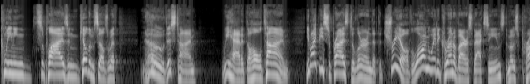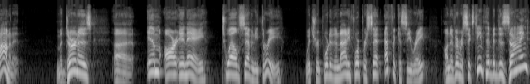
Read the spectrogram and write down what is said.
cleaning supplies and kill themselves with. No, this time we had it the whole time. You might be surprised to learn that the trio of long awaited coronavirus vaccines, the most prominent, Moderna's uh, mRNA 1273, which reported a 94% efficacy rate on November 16th, had been designed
